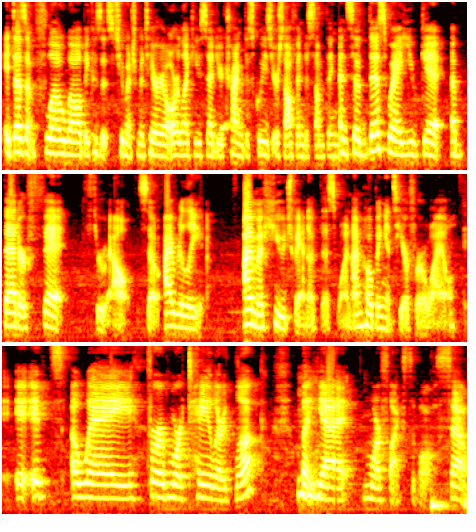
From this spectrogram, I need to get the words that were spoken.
it doesn't flow well because it's too much material, or like you said, you're trying to squeeze yourself into something. And so this way you get a better fit throughout. So I really, I'm a huge fan of this one. I'm hoping it's here for a while. It's a way for a more tailored look but mm-hmm. yet more flexible. So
